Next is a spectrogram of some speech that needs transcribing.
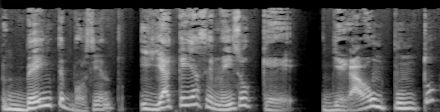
20%. Y ya que ella se me hizo que llegaba a un punto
